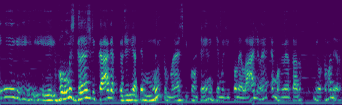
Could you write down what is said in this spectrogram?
e, e, volumes grandes de carga, eu diria até muito mais que container, em termos de tonelagem, né, é movimentado em outra maneira.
